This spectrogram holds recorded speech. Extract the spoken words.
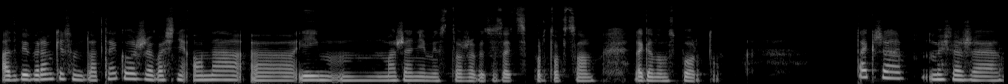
A dwie bramki są dlatego, że właśnie ona, e, jej marzeniem jest to, żeby zostać sportowcą, legendą sportu. Także myślę, że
